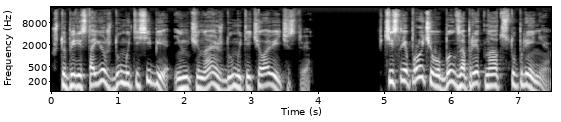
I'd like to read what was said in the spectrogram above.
что перестаешь думать о себе и начинаешь думать о человечестве. В числе прочего был запрет на отступление.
